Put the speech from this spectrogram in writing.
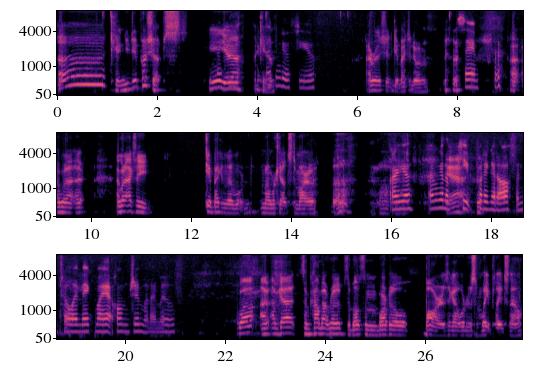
Uh, can you do push-ups? Yeah, I can. I I can. can do a few. I really should get back to doing. Same. I, I'm gonna. I, I'm gonna actually get back into my workouts tomorrow. Ugh. Oh, Are God. you? I'm gonna Yeah. keep putting it off until I make my at-home gym when I move. Well, I, I've got some combat ropes. I bought some barbell bars. I got to order some weight plates now.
